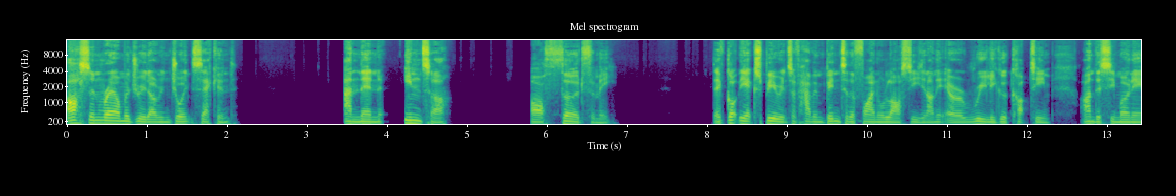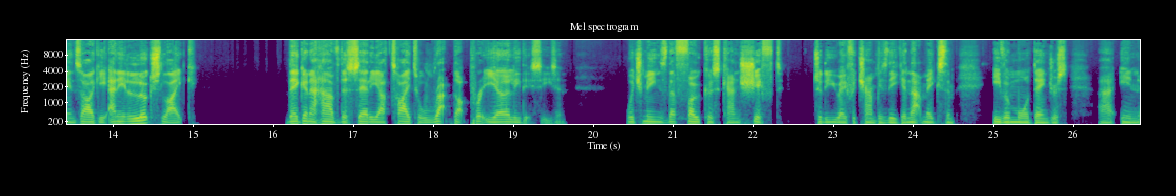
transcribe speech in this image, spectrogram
Us and Real Madrid are in joint second. And then Inter are third for me. They've got the experience of having been to the final last season. I think they're a really good cup team under Simone Inzaghi. And it looks like they're going to have the Serie A title wrapped up pretty early this season, which means that focus can shift to the UEFA Champions League, and that makes them even more dangerous, uh, in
